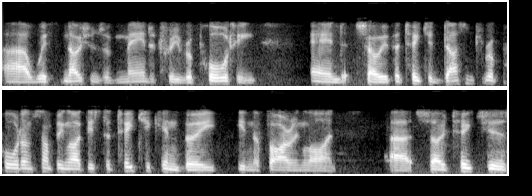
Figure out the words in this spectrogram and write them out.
uh, with notions of mandatory reporting. And so if a teacher doesn't report on something like this, the teacher can be in the firing line. Uh, so teachers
